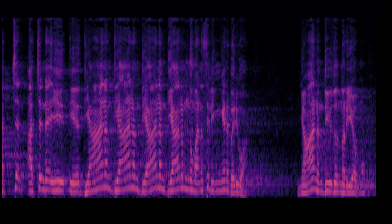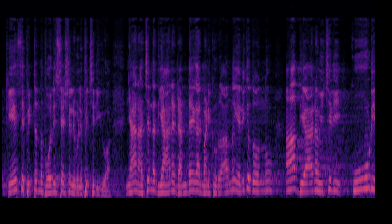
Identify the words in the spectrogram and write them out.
അച്ഛൻ അച്ഛന്റെ ഈ ധ്യാനം ധ്യാനം ധ്യാനം ധ്യാനം എന്ന് മനസ്സിൽ ഇങ്ങനെ വരുവാ. ഞാൻ എന്ത് ചെയ്തെന്നറിയാമോ കേസ് പിറ്റെന്ന് പോലീസ് സ്റ്റേഷനിൽ വിളിപ്പിച്ചിരിക്കുക ഞാൻ അച്ഛന്റെ ധ്യാനം രണ്ടേകാൽ മണിക്കൂർ. അന്ന് എനിക്ക് തോന്നുന്നു ആ ധ്യാനം ഇച്ചിരി കൂടി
